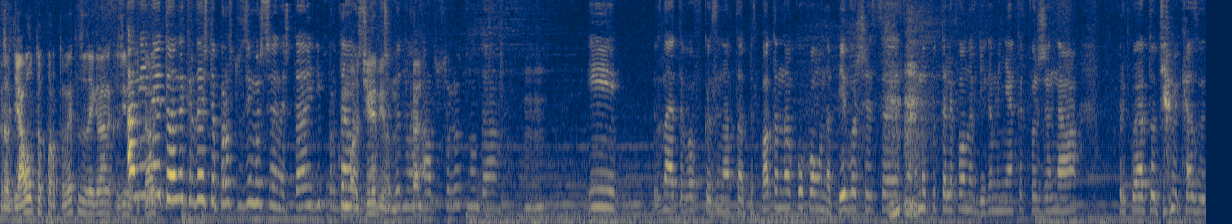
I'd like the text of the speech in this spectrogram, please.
Крадява от апартамента, за да играе на казино. Ами не, той не краде, ще просто взимаше неща и ги продаваше. Очевидно. Абсолютно, да. И знаете, в казината безплатен алкохол, напиваше се, звъни му по телефона, вдига ми някаква жена, при която тя ми казва,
